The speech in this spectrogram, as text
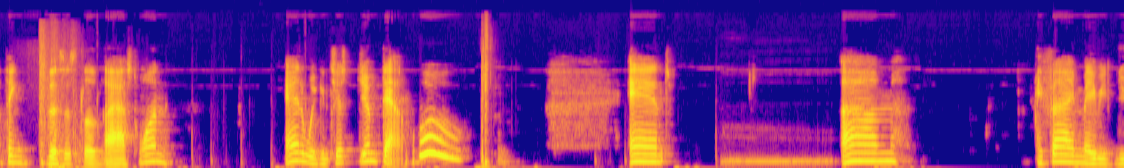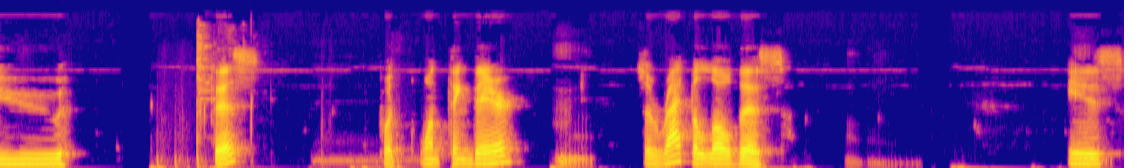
I think this is the last one, and we can just jump down. Woo! And um, if I maybe do this, one thing there. So right below this is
